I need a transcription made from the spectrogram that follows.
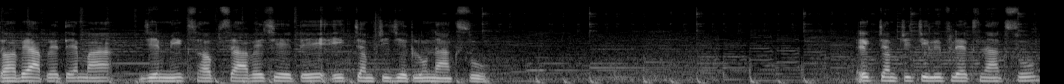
તો હવે આપણે તેમાં જે મિક્સ હબ્સ આવે છે તે એક ચમચી જેટલું નાખશું. એક ચમચી ચીલી ફ્લેક્સ નાખશું.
